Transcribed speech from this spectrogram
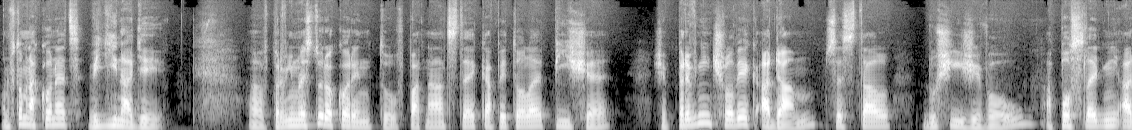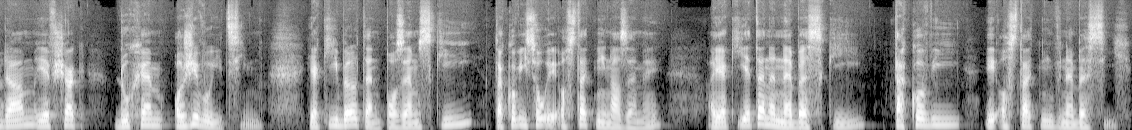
on v tom nakonec vidí naději. V prvním listu do Korintu v 15. kapitole píše, že první člověk Adam se stal duší živou a poslední Adam je však duchem oživujícím. Jaký byl ten pozemský, takový jsou i ostatní na zemi a jaký je ten nebeský, takový i ostatní v nebesích.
